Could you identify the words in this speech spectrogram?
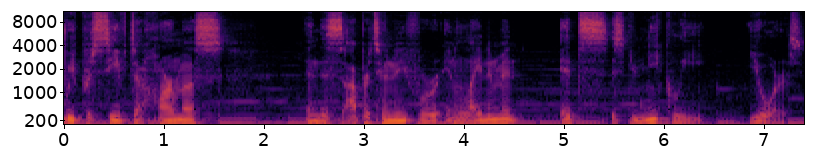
we perceived to harm us, and this opportunity for enlightenment, it's, it's uniquely yours.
